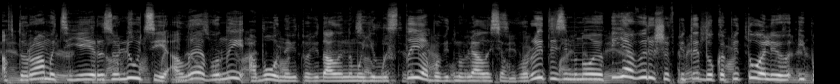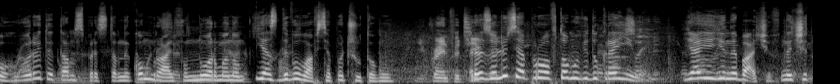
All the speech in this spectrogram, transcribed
авторами цієї резолюції, але вони або не відповідали на мої листи, або відмовлялися говорити зі мною. І я вирішив піти до Капітолію і поговорити там з представником Ральфом Норманом. Я здивувався почутому. Резолюція про втому від України. Я її не бачив, не читав.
